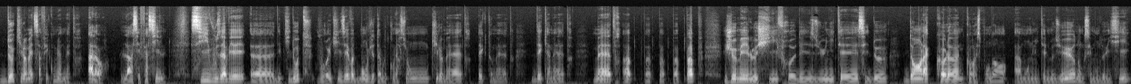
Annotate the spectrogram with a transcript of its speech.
2 km, ça fait combien de mètres? Alors, là, c'est facile. Si vous avez euh, des petits doutes, vous réutilisez votre bon vieux tableau de conversion, kilomètre, hectomètre, décamètre, mètre, hop, hop, hop, hop, hop. Je mets le chiffre des unités, c'est 2 dans la colonne correspondant à mon unité de mesure, donc c'est mon 2 ici.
